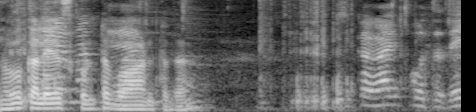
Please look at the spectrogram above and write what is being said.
నువ్వు కలిగేసుకుంటే బాగుంటుందా? చిక్కగా అయిపోతుంది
